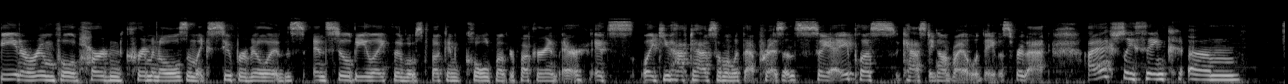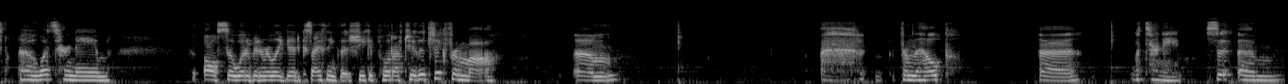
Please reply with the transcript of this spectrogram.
be in a room full of hardened criminals and like super villains and still be like the most fucking cold motherfucker in there. It's like you have to have someone with that presence. So yeah, A plus casting on Viola Davis for that. I actually think um oh what's her name also would have been really good because I think that she could pull it off too. The chick from Ma. Um from the help uh what's her name so, um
